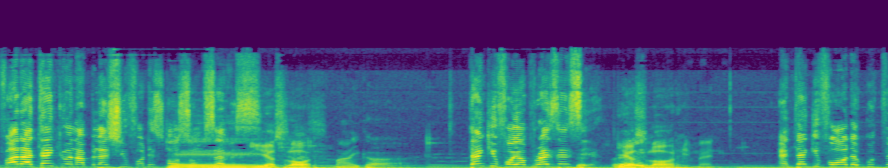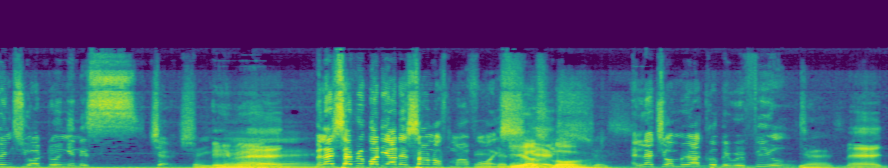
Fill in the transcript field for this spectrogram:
Father, thank you and I bless you for this awesome service. Yes, Lord. My God. Thank you for your presence here. Yes, Lord. Amen. And thank you for all the good things you are doing in this church. Amen. Bless everybody at the sound of my voice. name Yes, Lord. And let your miracle be revealed Yes. Amen.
